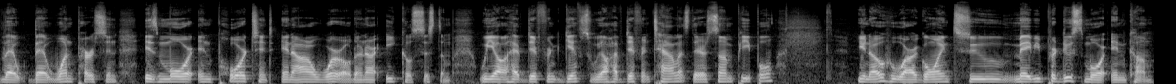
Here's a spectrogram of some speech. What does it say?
that that one person is more important in our world and our ecosystem. We all have different gifts, we all have different talents. There are some people, you know, who are going to maybe produce more income.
